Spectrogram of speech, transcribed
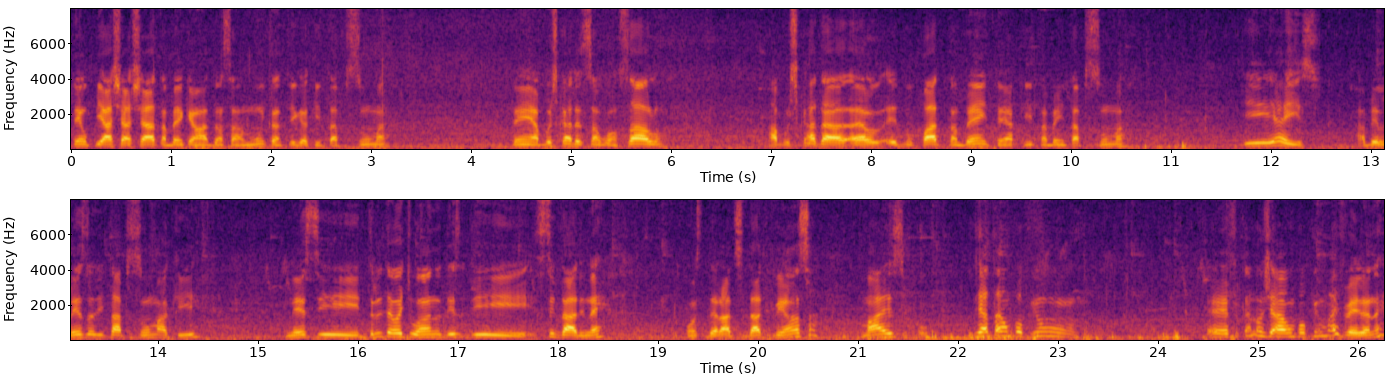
Tem o piachachá também, que é uma dança muito antiga aqui de Itapsuma. Tem a buscada de São Gonçalo. A buscada é do Pato também, tem aqui também em Itapsuma. E é isso a beleza de Itapsuma aqui nesse 38 anos de, de cidade, né? Considerado cidade criança, mas já está um pouquinho é, ficando já um pouquinho mais velha, né?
